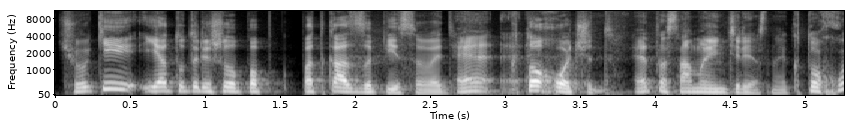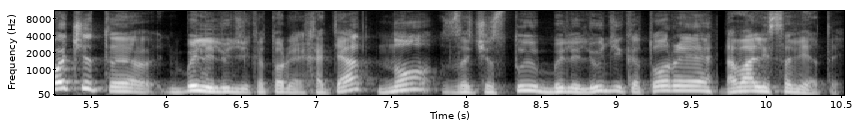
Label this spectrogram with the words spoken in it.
чуваки, я тут решил подкаст записывать, Э, кто хочет? Это самое интересное. Кто хочет, э, были люди, которые хотят, но зачастую были люди, которые давали советы.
